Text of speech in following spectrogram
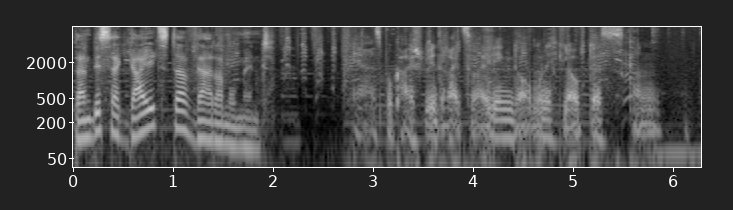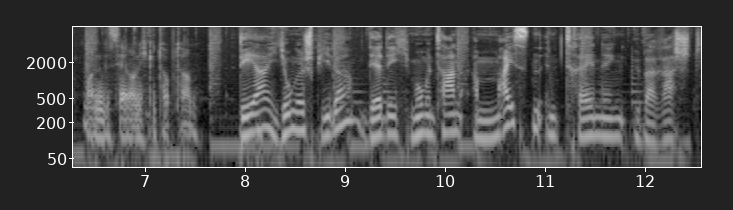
Dein bisher geilster Werder-Moment. Ja, das Pokalspiel 3-2 gegen Dortmund. Ich glaube, das kann man bisher noch nicht getoppt haben. Der junge Spieler, der dich momentan am meisten im Training überrascht.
